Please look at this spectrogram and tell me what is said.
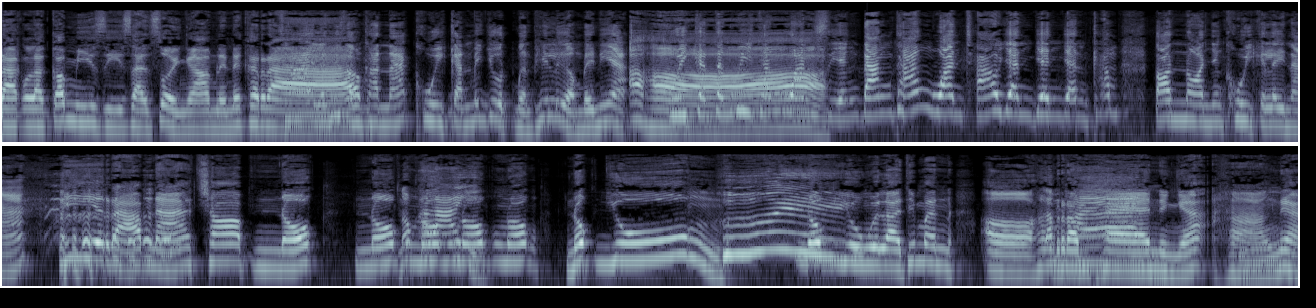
รักแล้วก็มีสีสันสวยงามเลยนะครับใช่แล้วที่สำคัญนะ คุยกันไม่หยุดเหมือนพี่เหลือมเลยเนี่ย คุยกันทั้งวี่ทั้งวันเสียงดังทั้งวันเช้ายันเย็นยันค่ำตอนนอนยังคุยกันเลยนะ พี่รับนะ ชอบนกนกนกนกนก นกยุงเฮ้ยนกยุงเวลาที่มันเอ่อรำแพนอย่างเงี้ย หางเนี่ย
